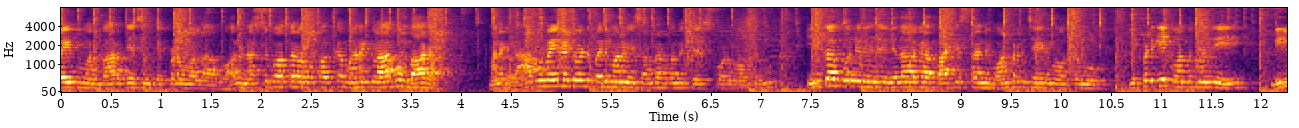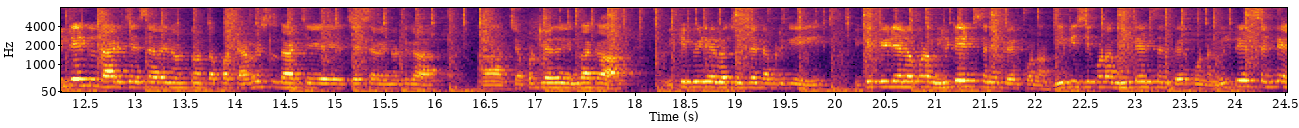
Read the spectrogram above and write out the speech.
వైపు మన భారతదేశం తిప్పడం వల్ల వాళ్ళు నష్టపోతారు ఒక పక్క మనకి లాభం బాగా. మనకి లాభమైనటువంటి పని మనం ఈ సందర్భంగా చేసుకోవడం అవసరం ఇంకా కొన్ని విధాలుగా పాకిస్తాన్ని ఒంటరి చేయడం అవసరము. ఇప్పటికీ కొంతమంది మిలిటెంట్లు దాడి చేశారని అంటున్నారు తప్ప టెర్రరిస్టులు దాడి చే చేశారన్నట్టుగా చెప్పట్లేదు. ఇందాక వికీపీడియాలో చూసేటప్పటికి వికీపీడియాలో కూడా మిలిటెంట్స్ అనే పేర్కొన్నారు బీబీసీ కూడా మిలిటెంట్స్ అని పేర్కొన్నారు మిలిటెంట్స్ అంటే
